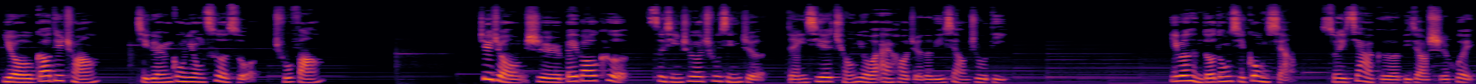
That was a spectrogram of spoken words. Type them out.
有高低床，几个人共用厕所、厨房。这种是背包客、自行车出行者等一些穷游爱好者的理想驻地，因为很多东西共享。所以价格比较实惠，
